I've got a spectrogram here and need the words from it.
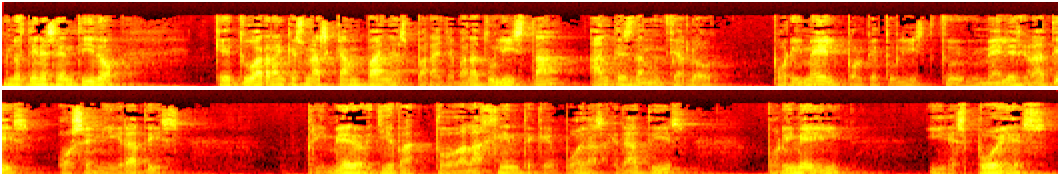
No tiene sentido que tú arranques unas campañas para llevar a tu lista antes de anunciarlo por email, porque tu, tu email es gratis o semi gratis. Primero lleva toda la gente que puedas gratis por email y después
